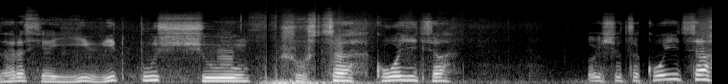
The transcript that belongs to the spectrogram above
Зараз я її відпущу. Що ж це коїться? Ой, що це коїться?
